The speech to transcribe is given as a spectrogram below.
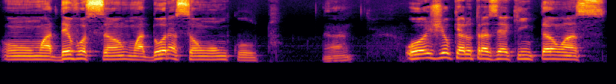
uma devoção, uma adoração ou um culto. Né? Hoje eu quero trazer aqui então as,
